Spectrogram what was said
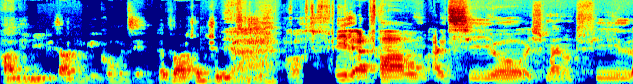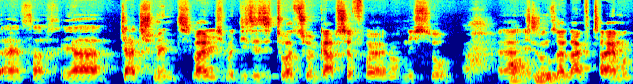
Pandemie bis angekommen sind. Das war schon schön ja, zu sehen. Braucht viel Erfahrung als CEO, ich meine, und viel einfach, ja, Judgment, weil ich meine, diese Situation gab es ja vorher noch nicht so äh, in unserer Lifetime. Und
